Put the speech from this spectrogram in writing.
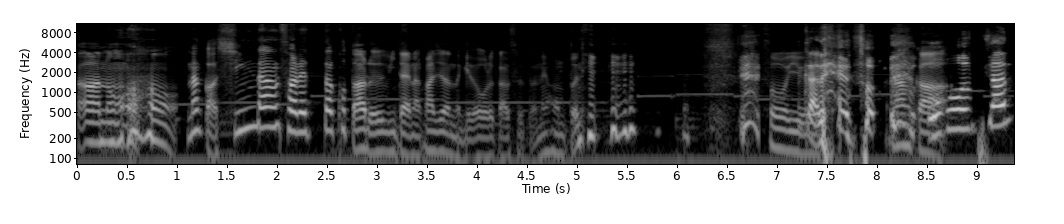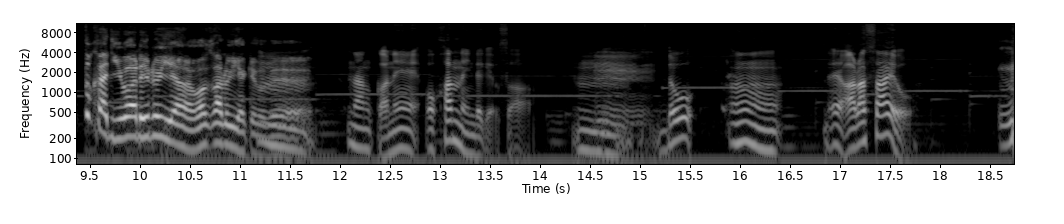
あの なんか診断されたことあるみたいな感じなんだけど俺からするとね本当に。そういう。なんかね、そう。なんか。お坊さんとかに言われるんやらわかるんやけどね。うん。なんかねわかんないんだけどさ。うん、どううん。えあらさよ。うん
